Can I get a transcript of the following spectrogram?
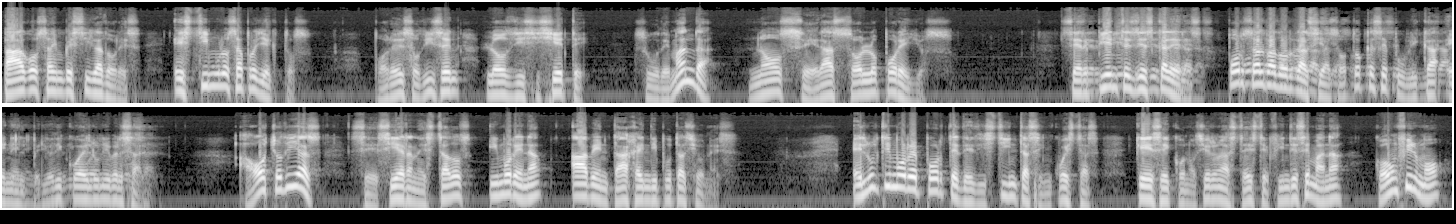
pagos a investigadores, estímulos a proyectos. Por eso dicen los 17, su demanda no será solo por ellos. Serpientes y escaleras, por Salvador García Soto, que se publica en el periódico El Universal. A ocho días se cierran estados y Morena aventaja en diputaciones. El último reporte de distintas encuestas que se conocieron hasta este fin de semana confirmó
